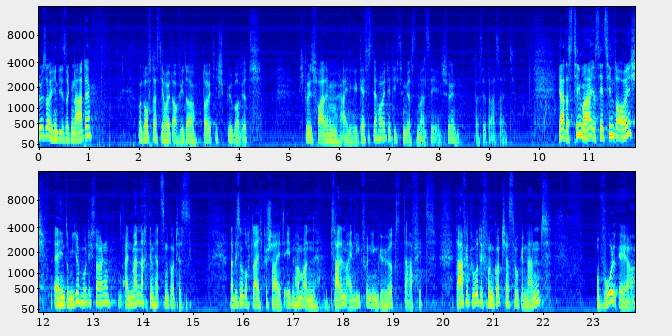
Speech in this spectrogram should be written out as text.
grüße euch in dieser Gnade und hoffe, dass die heute auch wieder deutlich spürbar wird. Ich grüße vor allem einige Gäste heute, die ich zum ersten Mal sehe. Schön, dass ihr da seid. Ja, das Thema, ihr seht es hinter euch, äh, hinter mir wollte ich sagen, ein Mann nach dem Herzen Gottes. Da wissen wir doch gleich Bescheid. Eben haben wir einen Psalm, ein Lied von ihm gehört, David. David wurde von Gott ja so genannt, obwohl er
